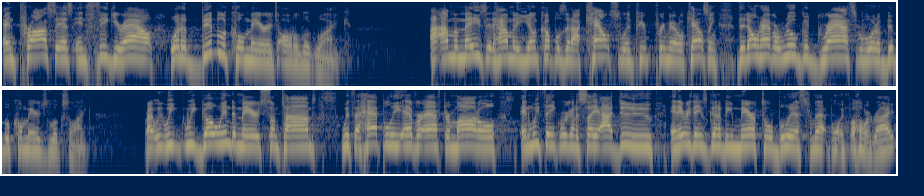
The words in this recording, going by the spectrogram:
and process and figure out what a biblical marriage ought to look like. I'm amazed at how many young couples that I counsel in premarital counseling that don't have a real good grasp of what a biblical marriage looks like. Right? We, we, we go into marriage sometimes with a happily ever after model, and we think we're going to say, I do, and everything's going to be marital bliss from that point forward, right?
